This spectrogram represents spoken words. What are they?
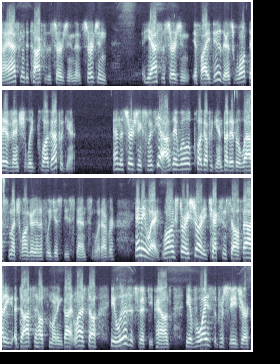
And I asked him to talk to the surgeon. The surgeon, he asked the surgeon, If I do this, won't they eventually plug up again? And the surgeon explains, yeah, they will plug up again, but it'll last much longer than if we just do stents and whatever. Anyway, long story short, he checks himself out. He adopts a health promoting diet and lifestyle. He loses 50 pounds. He avoids the procedure.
